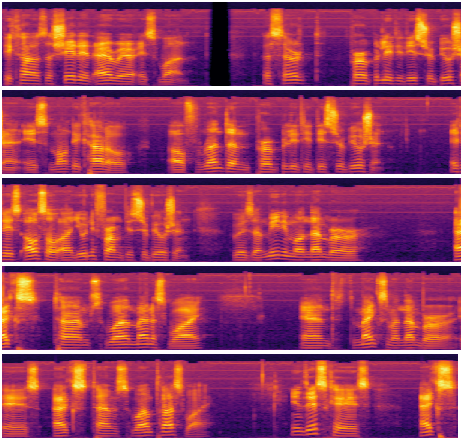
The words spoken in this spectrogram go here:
because the shaded area is 1. The third probability distribution is Monte Carlo of random probability distribution. It is also a uniform distribution with a minimal number x times 1 minus y and the maximum number is x times 1 plus y. In this case, x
